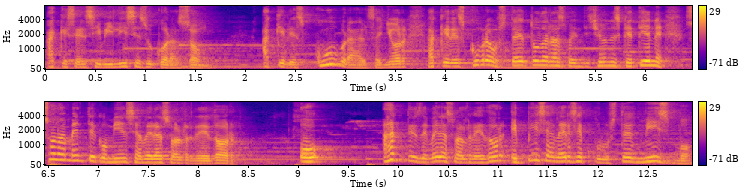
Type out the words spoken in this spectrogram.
a que sensibilice su corazón, a que descubra al Señor, a que descubra usted todas las bendiciones que tiene. Solamente comience a ver a su alrededor. O antes de ver a su alrededor, empiece a verse por usted mismo.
